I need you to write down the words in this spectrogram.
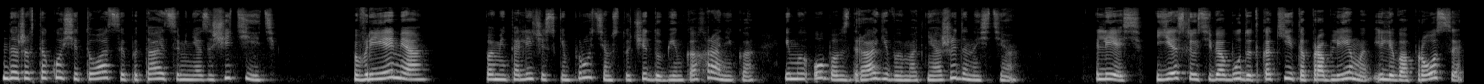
Даже в такой ситуации пытается меня защитить!» «Время!» По металлическим прутьям стучит дубинка охранника, и мы оба вздрагиваем от неожиданности. «Лесь, если у тебя будут какие-то проблемы или вопросы,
